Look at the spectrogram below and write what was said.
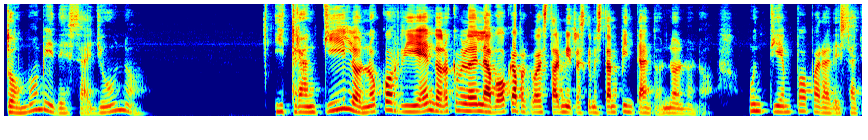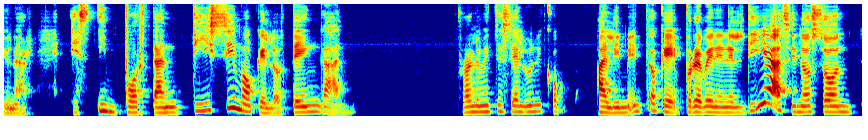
tomo mi desayuno? Y tranquilo, no corriendo, no que me lo den la boca porque voy a estar mientras que me están pintando. No, no, no. Un tiempo para desayunar. Es importantísimo que lo tengan probablemente sea el único alimento que prueben en el día, si no son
